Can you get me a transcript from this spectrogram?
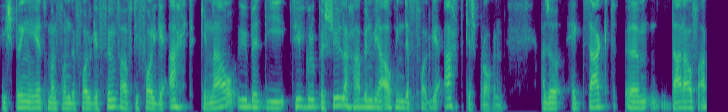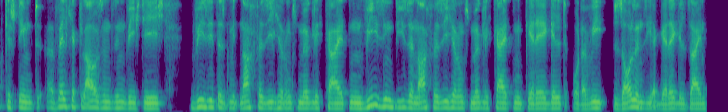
ich springe jetzt mal von der Folge 5 auf die Folge 8. Genau über die Zielgruppe Schüler haben wir auch in der Folge 8 gesprochen. Also exakt ähm, darauf abgestimmt, äh, welche Klauseln sind wichtig, wie sieht es mit Nachversicherungsmöglichkeiten, wie sind diese Nachversicherungsmöglichkeiten geregelt oder wie sollen sie ja geregelt sein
